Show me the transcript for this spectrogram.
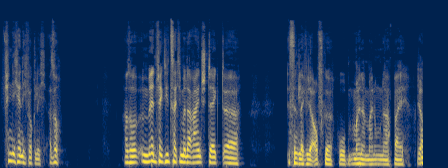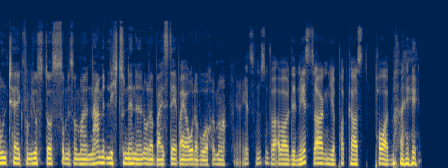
finde ich ja nicht wirklich. Also, also im Endeffekt die Zeit, die man da reinsteckt, äh, ist dann gleich wieder aufgehoben, meiner Meinung nach, bei Ja. OwnTag vom Justus, um es mal namentlich zu nennen, oder bei Stay.io oder wo auch immer. Ja, jetzt müssen wir aber demnächst sagen, hier Podcast powered by.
